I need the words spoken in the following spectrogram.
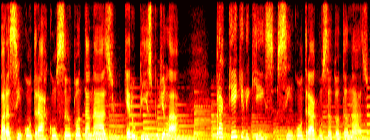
para se encontrar com Santo Antanásio, que era o bispo de lá. Para que, ele quis se encontrar com Santo Antanásio?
